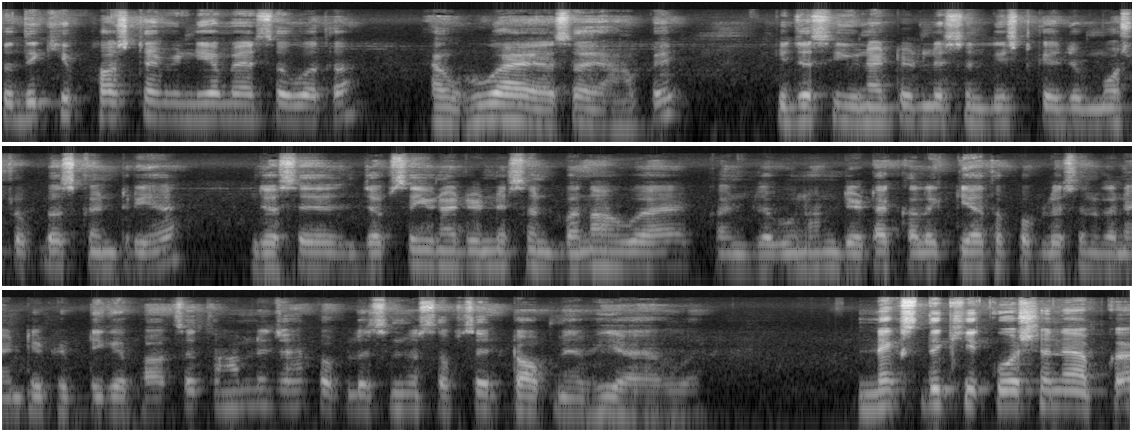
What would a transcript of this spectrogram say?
तो देखिए फ़र्स्ट टाइम इंडिया में ऐसा हुआ था हुआ है ऐसा यहाँ पे कि जैसे यूनाइटेड नेशन लिस्ट के जो मोस्ट पॉपुलस कंट्री है, जैसे जब से यूनाइटेड नेशन बना हुआ है जब उन्होंने डेटा कलेक्ट किया था पॉपुलेशन का नाइनटीन फिफ्टी के बाद से तो हमने जो है पॉपुलेशन में सबसे टॉप में भी आया हुआ है। नेक्स्ट देखिए क्वेश्चन है आपका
